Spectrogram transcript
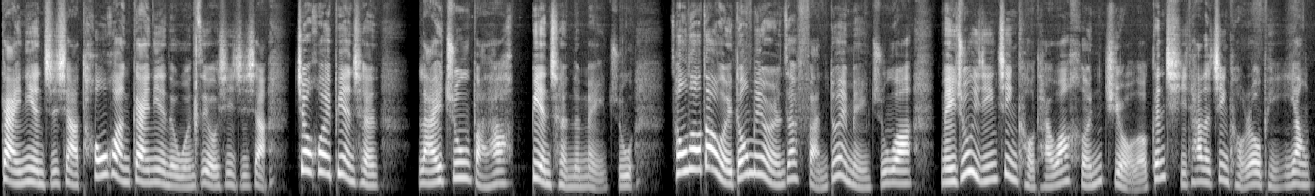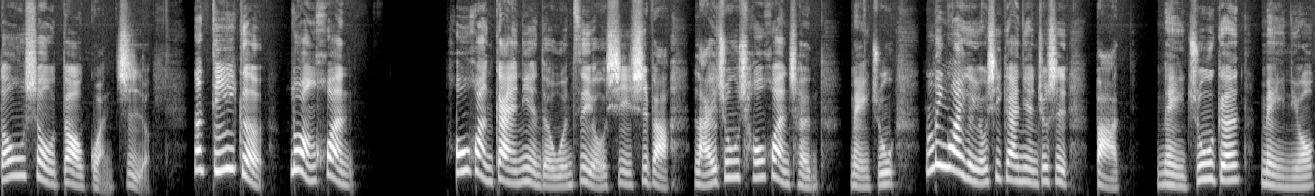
概念之下，偷换概念的文字游戏之下，就会变成。莱猪把它变成了美猪，从头到尾都没有人在反对美猪啊。美猪已经进口台湾很久了，跟其他的进口肉品一样，都受到管制了。那第一个乱换、偷换概念的文字游戏是把莱猪抽换成美猪，另外一个游戏概念就是把美猪跟美牛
